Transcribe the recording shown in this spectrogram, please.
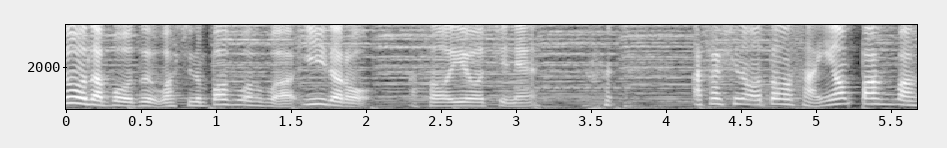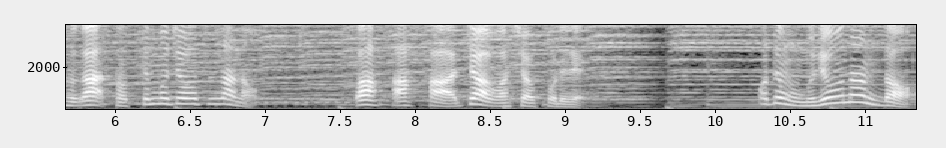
どうだ、坊主？わしのパフパフはいいだろう。あそういうオチね。私のお父さんよ。パフパフがとっても上手なの。わっはっは。じゃあ、わしはこれで。あ、でも無料なんだ。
